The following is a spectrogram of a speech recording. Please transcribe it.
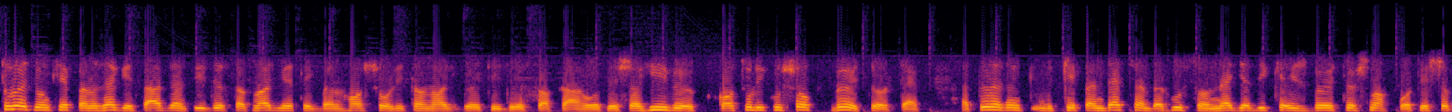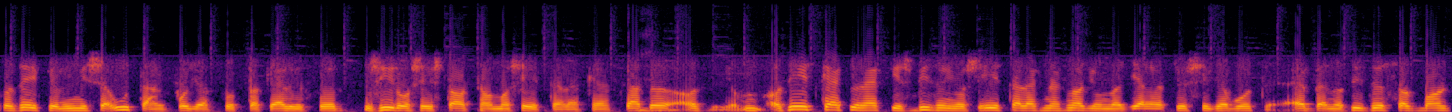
Tulajdonképpen az egész adventi időszak nagymértékben hasonlít a nagybőt időszakához, és a hívők, katolikusok bőtöltek. Hát tulajdonképpen december 24-e is bőtös nap volt, és csak az éjféli mise után fogyasztottak először zsíros és tartalmas ételeket. Tehát az, az étkelkőnek és bizonyos ételeknek nagyon nagy jelentősége volt ebben az időszakban,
